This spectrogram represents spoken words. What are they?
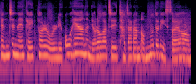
엔진에 데이터를 올리고 해야 하는 여러 가지 자잘한 업무들이 있어요.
